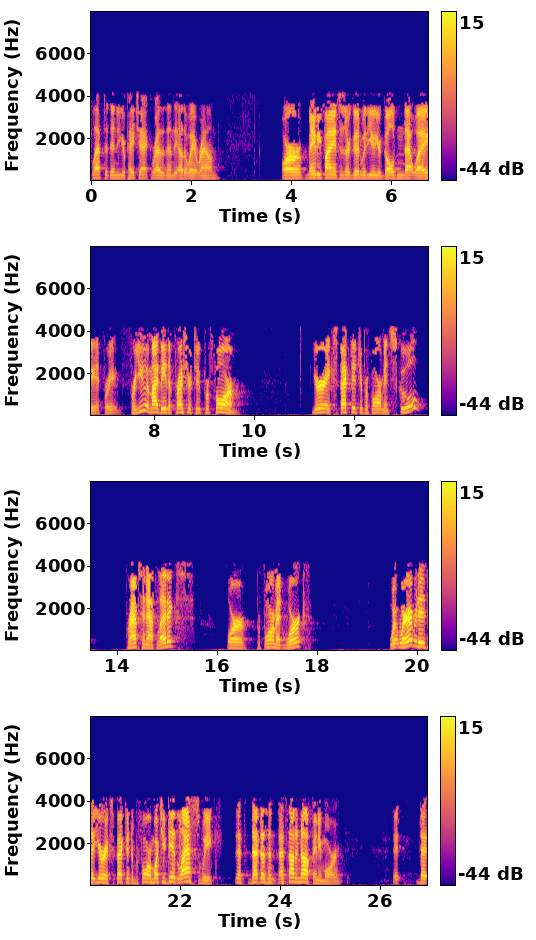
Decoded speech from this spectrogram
left at the end of your paycheck rather than the other way around. Or maybe finances are good with you, you're golden that way. For, for you, it might be the pressure to perform. You're expected to perform in school, perhaps in athletics, or perform at work, wherever it is that you're expected to perform, what you did last week, that that doesn't that's not enough anymore. It, that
